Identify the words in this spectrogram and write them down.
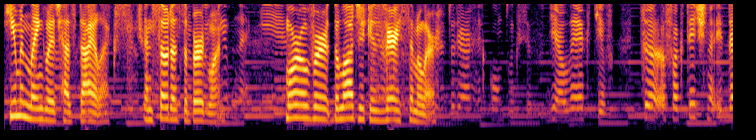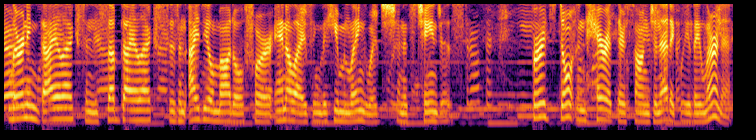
Human language has dialects, and so does the bird one. Moreover, the logic is very similar. Learning dialects and subdialects is an ideal model for analyzing the human language and its changes. Birds don't inherit their song genetically, they learn it.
